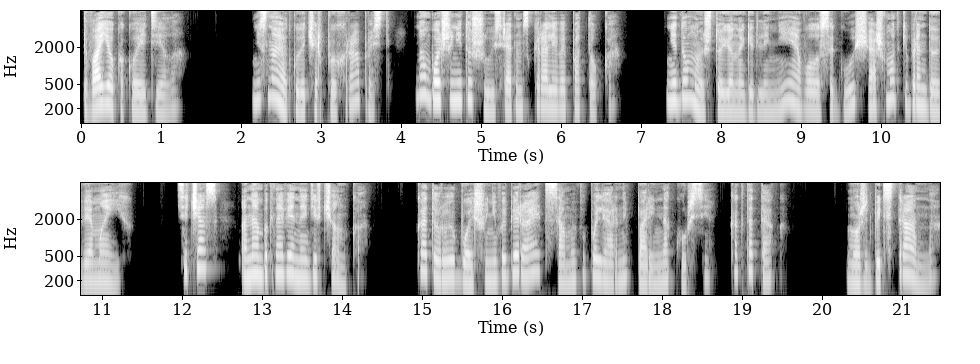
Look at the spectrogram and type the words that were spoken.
Твое какое дело. Не знаю, откуда черпаю храбрость, но больше не тушуюсь рядом с королевой потока. Не думаю, что ее ноги длиннее, волосы гуще, а шмотки брендовее моих. Сейчас она обыкновенная девчонка, которую больше не выбирает самый популярный парень на курсе. Как-то так. Может быть странно,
